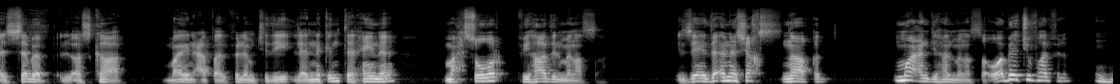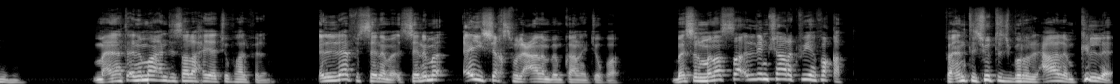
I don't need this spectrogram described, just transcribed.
السبب الأوسكار ما ينعطى الفيلم كذي لأنك أنت الحين محصور في هذه المنصة. زين إذا أنا شخص ناقد ما عندي هالمنصة وأبي أشوف هالفيلم. معناته أنا ما عندي صلاحية أشوف هالفيلم. إلا في السينما، السينما أي شخص في العالم بإمكانه يشوفها. بس المنصة اللي مشارك فيها فقط. فأنت شو تجبر العالم كله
